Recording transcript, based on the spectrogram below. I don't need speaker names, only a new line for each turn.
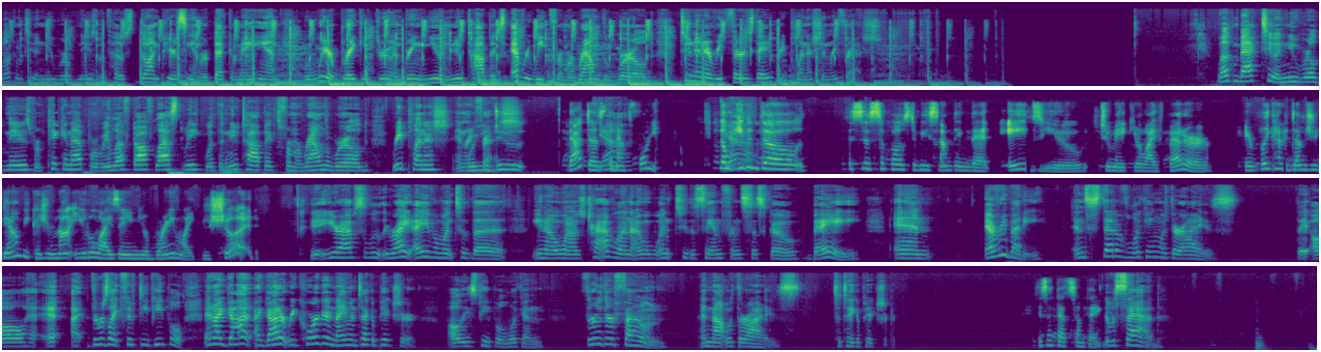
welcome to a New World News with hosts Dawn Piercy and Rebecca Mahan, where we are breaking through and bringing you new topics every week from around the world. Tune in every Thursday, replenish and refresh. Welcome back to a New World News. We're picking up where we left off last week with the new topics from around the world, replenish and
Where
refresh.
you do that does
Yeah.
the math for you. So
Yeah.
even though this is supposed to be something that aids you to make your life better, it really kind of dumbs you down because you're not utilizing your brain like you should.
You're absolutely right. I even went to the, you know, when I was traveling, I went to the San Francisco Bay and everybody, instead of looking with their eyes, they all had, eh, I, there was like 50 people and I got, I got it recorded and I even took a picture. All these people looking through their phone and not with their eyes to take a picture.
Isn't that something?
It was sad.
